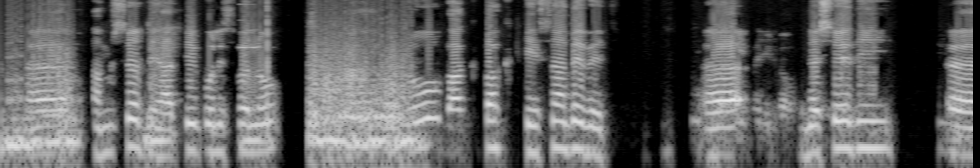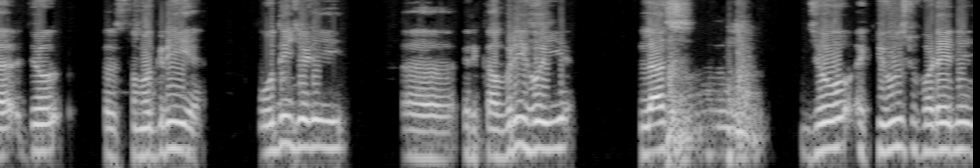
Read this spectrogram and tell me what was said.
ਅੰਮ੍ਰਿਤਸਰ ਦਿਹਾਤੀ ਪੁਲਿਸ ਵੱਲੋਂ ਦੋ ਵੱਖ-ਵੱਖ ਕੇਸਾਂ ਦੇ ਵਿੱਚ ਨਸ਼ੇ ਦੀ ਜੋ ਸਮੱਗਰੀ ਹੈ, ਉਹਦੀ ਜਿਹੜੀ ਰਿਕਵਰੀ ਹੋਈ ਹੈ ਪਲੱਸ ਜੋ ਅਕਿਊਜ਼ਡ ਫੜੇ ਨੇ,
